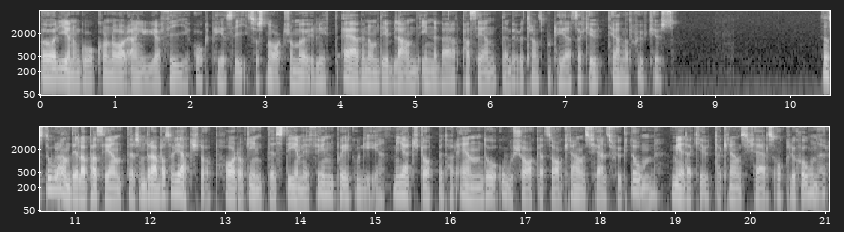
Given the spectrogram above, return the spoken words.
bör genomgå koronarangiografi och PCI så snart som möjligt, även om det ibland innebär att patienten behöver transporteras akut till annat sjukhus. En stor andel av patienter som drabbas av hjärtstopp har dock inte STEMI-fynd på EKG, men hjärtstoppet har ändå orsakats av kranskärlssjukdom med akuta kranskärlsokklusioner.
